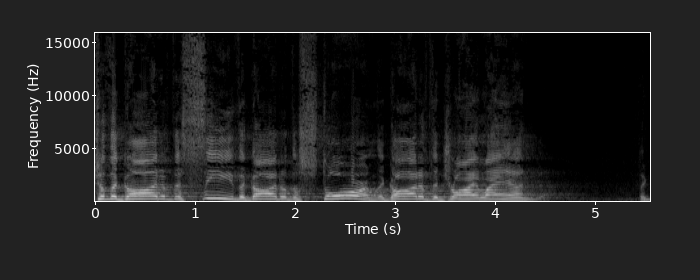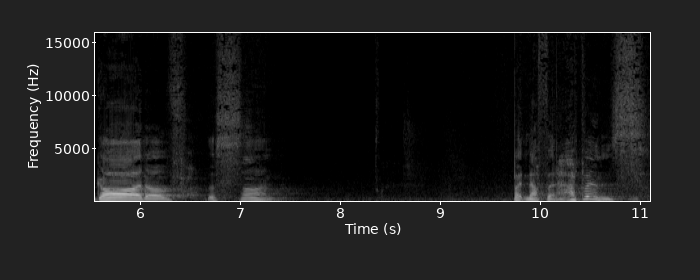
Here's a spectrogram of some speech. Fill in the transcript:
to the God of the sea, the God of the storm, the God of the dry land, the God of the sun. But nothing happens.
